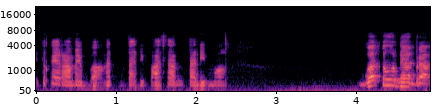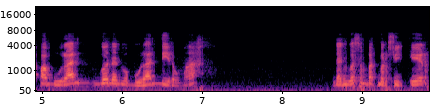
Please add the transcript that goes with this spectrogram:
Itu kayak rame banget entah di pasar entah di mall. Gue tuh udah berapa bulan gue udah dua bulan di rumah. Dan gue sempat berpikir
